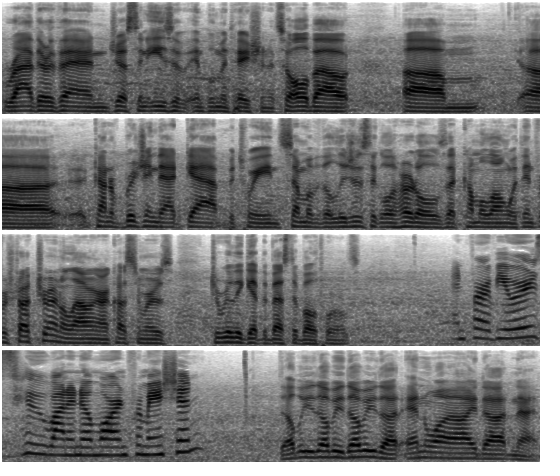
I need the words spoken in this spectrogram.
rather than just an ease of implementation. It's all about um, uh, kind of bridging that gap between some of the logistical hurdles that come along with infrastructure and allowing our customers to really get the best of both worlds. And for our viewers who want to know more information, www.nyi.net.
